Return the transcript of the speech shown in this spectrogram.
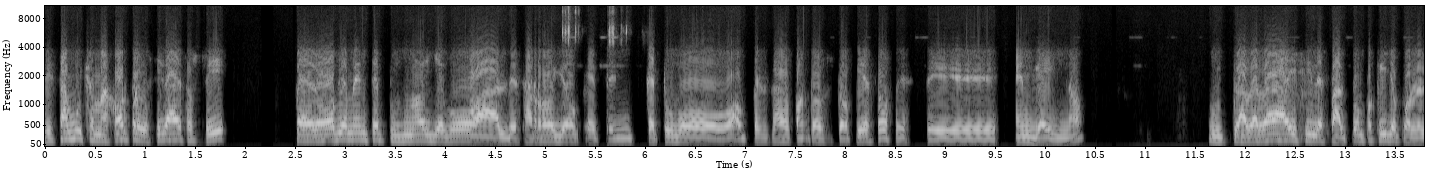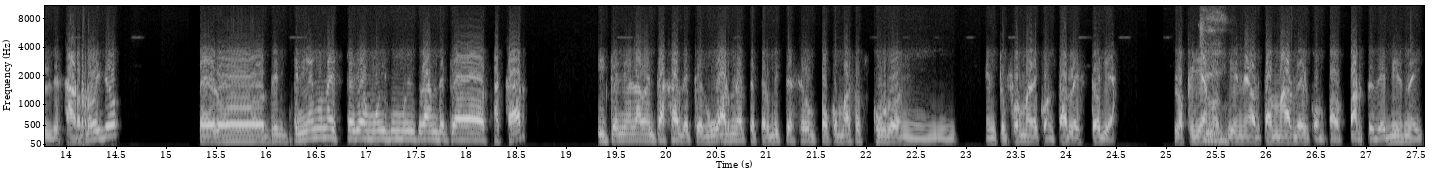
está mucho mejor producida, eso sí, pero obviamente pues no llegó al desarrollo que, ten- que tuvo pesar con todos sus tropiezos este Endgame, ¿no? La verdad ahí sí les faltó un poquillo por el desarrollo, pero te- tenían una historia muy muy grande que sacar y tenían la ventaja de que Warner te permite ser un poco más oscuro en, en tu forma de contar la historia, lo que ya Sí. no tiene ahorita Marvel con pa- parte de Disney.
